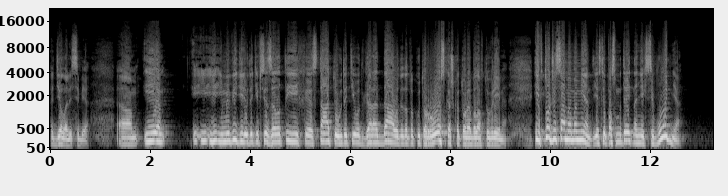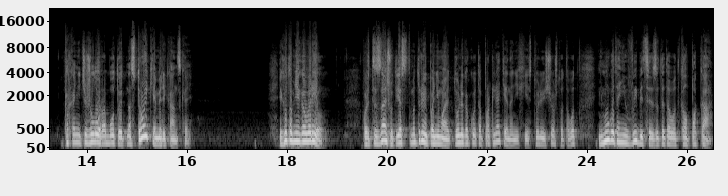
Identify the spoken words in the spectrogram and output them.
делали себе. Эм, и, и, и мы видели вот эти все золотые их э, статуи, вот эти вот города, вот эту какую-то роскошь, которая была в то время. И в тот же самый момент, если посмотреть на них сегодня, как они тяжело работают на стройке американской, и кто-то мне говорил – Говорит, ты знаешь, вот я смотрю и понимаю, то ли какое-то проклятие на них есть, то ли еще что-то. Вот не могут они выбиться из вот этого вот колпака,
